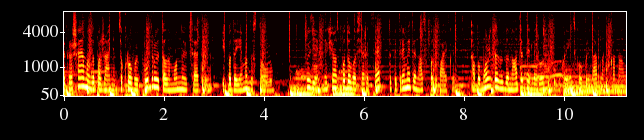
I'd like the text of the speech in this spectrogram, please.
Прикрашаємо за бажанням цукровою пудрою та лимонною цедрою і подаємо до столу. Друзі, якщо вам сподобався рецепт, то підтримайте нас вподобайкою або можете задонатити для розвитку українського кулінарного каналу.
